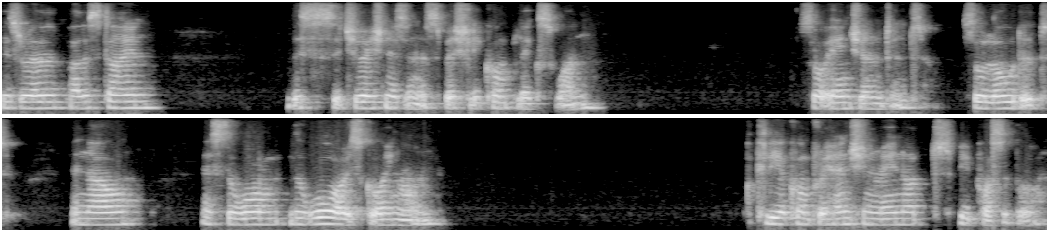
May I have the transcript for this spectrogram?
Israel, Palestine, this situation is an especially complex one, so ancient and so loaded, and now as the war, the war is going on, clear comprehension may not be possible.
